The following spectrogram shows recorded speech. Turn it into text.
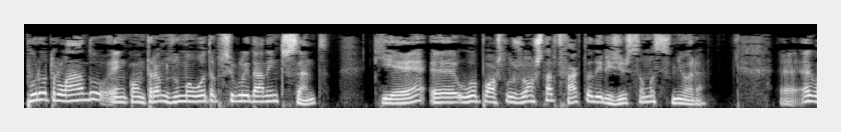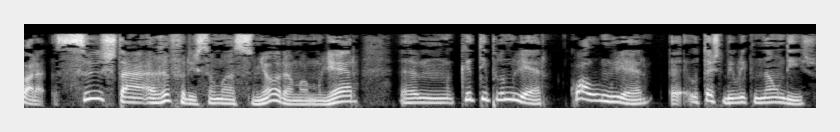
Por outro lado, encontramos uma outra possibilidade interessante, que é uh, o apóstolo João estar de facto a dirigir-se a uma senhora. Uh, agora, se está a referir-se a uma senhora, uma mulher, um, que tipo de mulher? Qual mulher? Uh, o texto bíblico não diz.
